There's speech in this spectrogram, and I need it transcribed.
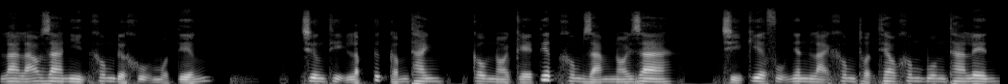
la lão ra nhìn không được khụ một tiếng. Trương thị lập tức cấm thanh, câu nói kế tiếp không dám nói ra, chỉ kia phụ nhân lại không thuận theo không buông tha lên,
